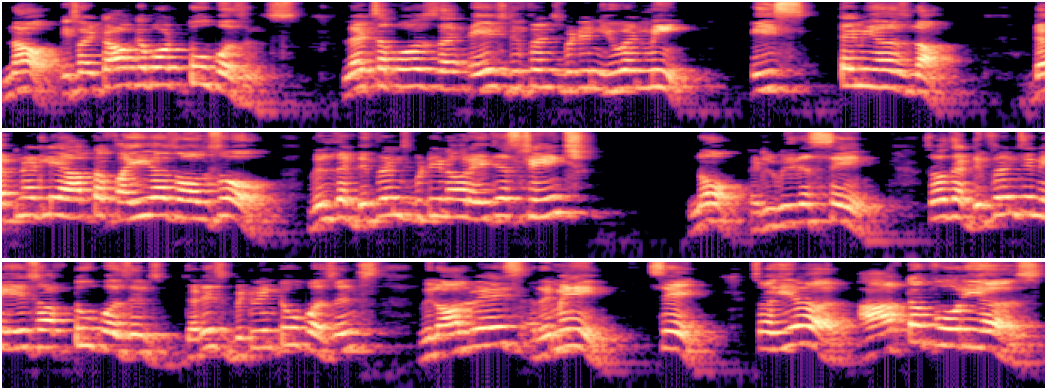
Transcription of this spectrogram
Now, if I talk about two persons, let's suppose the age difference between you and me is 10 years now. Definitely after 5 years also, will the difference between our ages change? No, it will be the same. So the difference in age of two persons, that is between two persons, will always remain same. So here, after 4 years,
